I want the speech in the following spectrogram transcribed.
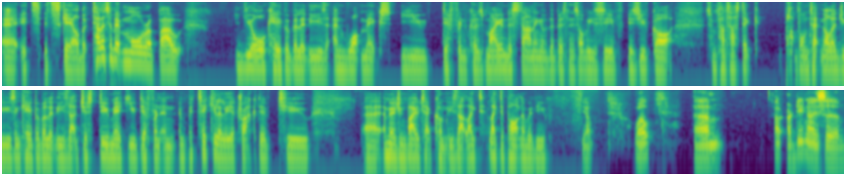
uh, its its scale. But tell us a bit more about your capabilities and what makes you different because my understanding of the business obviously is you've got some fantastic platform technologies and capabilities that just do make you different and, and particularly attractive to uh, emerging biotech companies that like to, like to partner with you. Yeah well um, Ardena is a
